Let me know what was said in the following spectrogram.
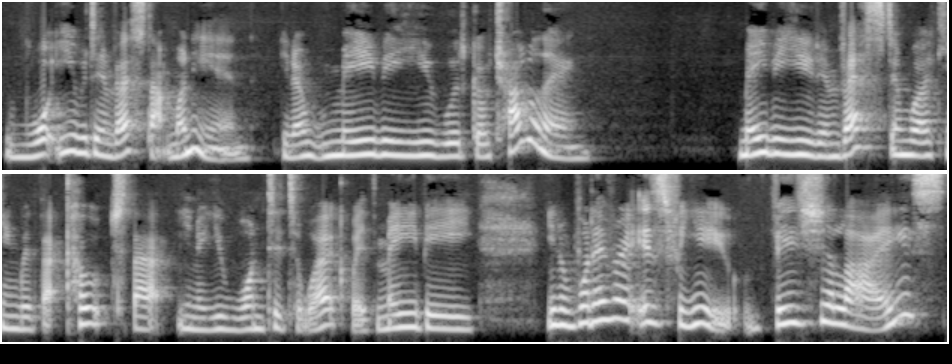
what you would invest that money in. You know, maybe you would go traveling maybe you'd invest in working with that coach that you know you wanted to work with maybe you know whatever it is for you visualize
